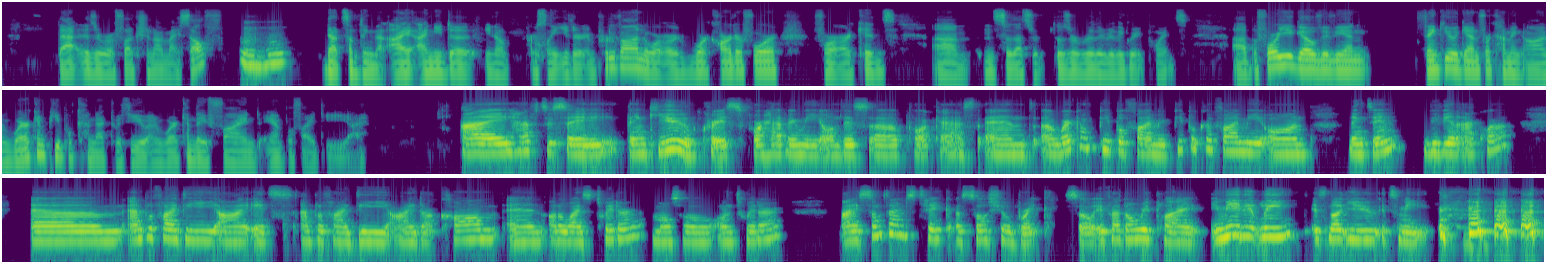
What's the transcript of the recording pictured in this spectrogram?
that is a reflection on myself mm-hmm that's something that I I need to you know personally either improve on or, or work harder for for our kids. Um, and so that's those are really really great points. Uh, before you go, Vivian, thank you again for coming on. Where can people connect with you, and where can they find Amplify DEI? I have to say thank you, Chris, for having me on this uh, podcast. And uh, where can people find me? People can find me on LinkedIn, Vivian Acquah. Um, Amplify DEI, it's amplifydei.com, and otherwise Twitter. I'm also on Twitter. I sometimes take a social break. So if I don't reply immediately, it's not you, it's me.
